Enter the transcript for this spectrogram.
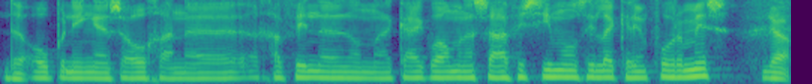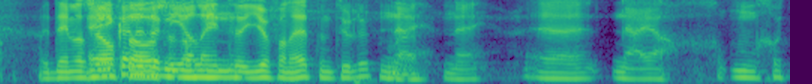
de opening en zo gaan, eh, gaan vinden? Dan eh, kijken we allemaal naar Savi Simons, die lekker in vorm is. Ja. Ik denk dat je zelf al is niet alleen- niet je van het natuurlijk. Nee, maar- nee. Nou ja, go- goed.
